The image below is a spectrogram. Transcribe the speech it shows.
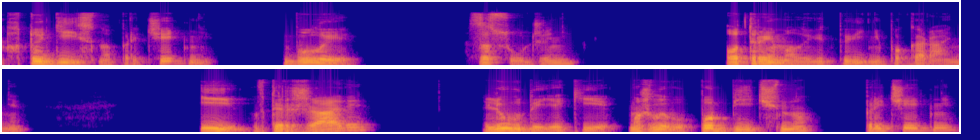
хто дійсно причетні, були засуджені, отримали відповідні покарання, і в державі люди, які, можливо, побічно причетні,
